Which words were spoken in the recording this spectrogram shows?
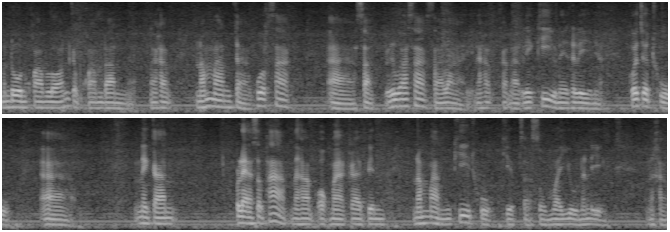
มันโดนความร้อนกับความดันนะครับ น้ำมันจากพวกซากอ่าสัตว์หรือว่าซากสาหร่ายนะครับ ขนาดเล็กที่อยู่ในทะเลเนี่ยก็จะถูกอ่าในการแปลสภาพนะครับ ออกมากลายเป็นน้ำมันที่ถูกเก็บสะสมไว้อยู่นั่นเองนะครับ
